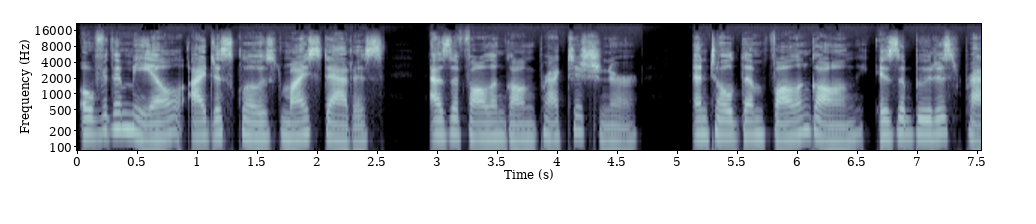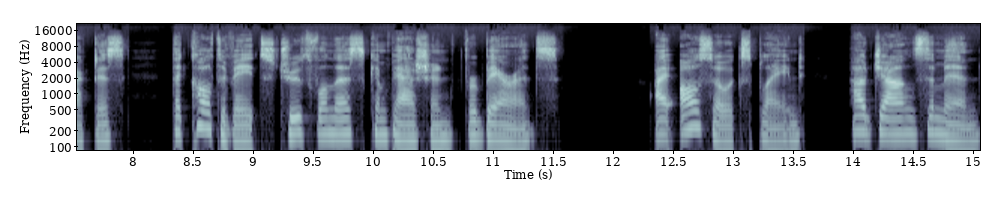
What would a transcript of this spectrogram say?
Over the meal, I disclosed my status as a Falun Gong practitioner and told them Falun Gong is a Buddhist practice that cultivates truthfulness, compassion, forbearance. I also explained how Jiang Zemin,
